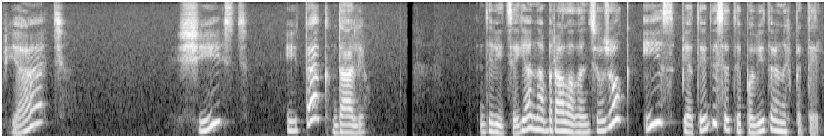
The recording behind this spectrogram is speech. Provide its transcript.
п'ять, шість і так далі. Дивіться, я набрала ланцюжок із 50 повітряних петель.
